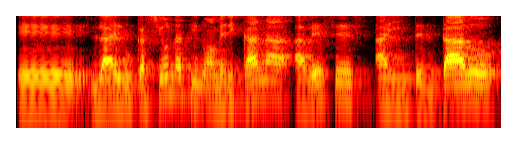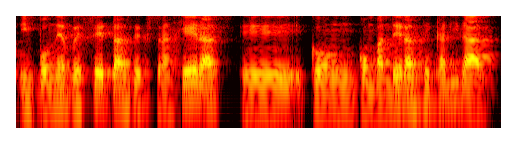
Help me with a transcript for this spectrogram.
Eh, la educación latinoamericana a veces ha intentado imponer recetas de extranjeras eh, con, banderas de calidad.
